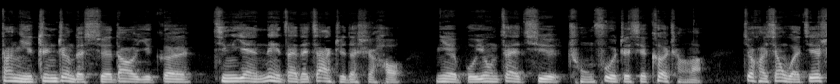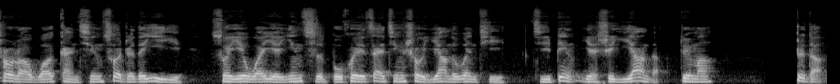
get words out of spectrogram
当你真正的学到一个经验内在的价值的时候，你也不用再去重复这些课程了。就好像我接受了我感情挫折的意义，所以我也因此不会再经受一样的问题。疾病也是一样的，对吗？是的，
